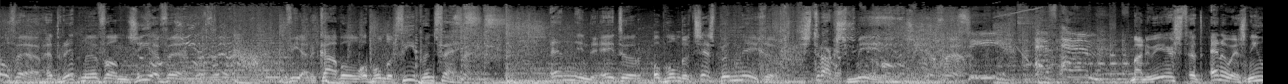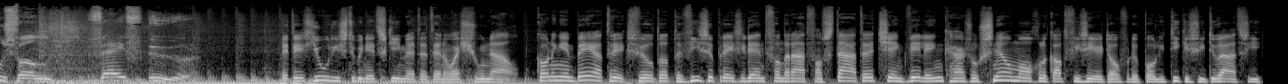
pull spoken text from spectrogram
het ritme van ZFM. Via de kabel op 104.5. En in de ether op 106.9. Straks meer. ZFM. Maar nu eerst het NOS nieuws van 5 uur. Dit is Juri Stubenitski met het NOS-journaal. Koningin Beatrix wil dat de vicepresident van de Raad van State, Cenk Willink, haar zo snel mogelijk adviseert over de politieke situatie.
